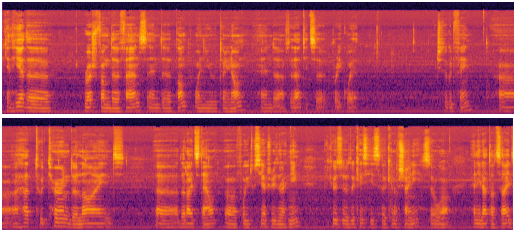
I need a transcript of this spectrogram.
You can hear the rush from the fans and the pump when you turn it on and uh, after that it's uh, pretty quiet which is a good thing. Uh, I had to turn the lights the lights down uh, for you to see actually the lightning because uh, the case is kind of shiny so any light outside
